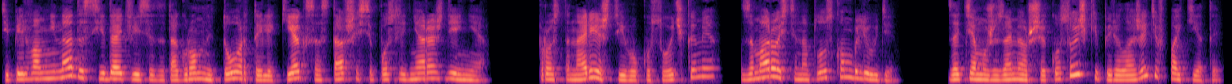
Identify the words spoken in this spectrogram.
Теперь вам не надо съедать весь этот огромный торт или кекс, оставшийся после дня рождения. Просто нарежьте его кусочками, заморозьте на плоском блюде. Затем уже замерзшие кусочки переложите в пакеты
